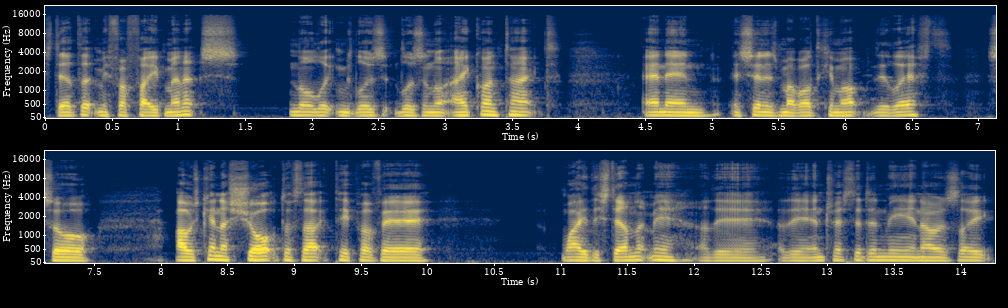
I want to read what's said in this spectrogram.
stared at me for five minutes, no like lose, losing no eye contact, and then as soon as my word came up, they left. So I was kind of shocked with that type of uh, why are they staring at me? Are they are they interested in me? And I was like,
